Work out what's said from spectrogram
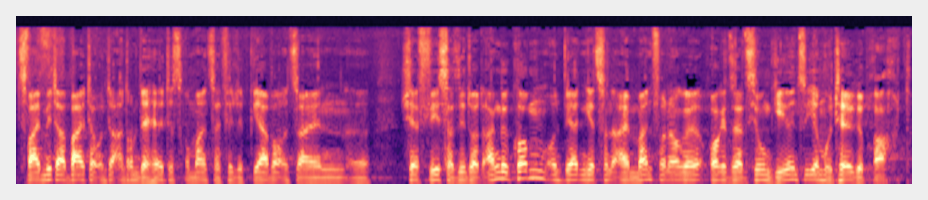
zwei Mitarbeiter, unter anderem der Held des Romans, der Philipp Gerber und sein äh, Chef Weser, sind dort angekommen und werden jetzt von einem Mann von der Organisation Gehlen zu ihrem Hotel gebracht.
